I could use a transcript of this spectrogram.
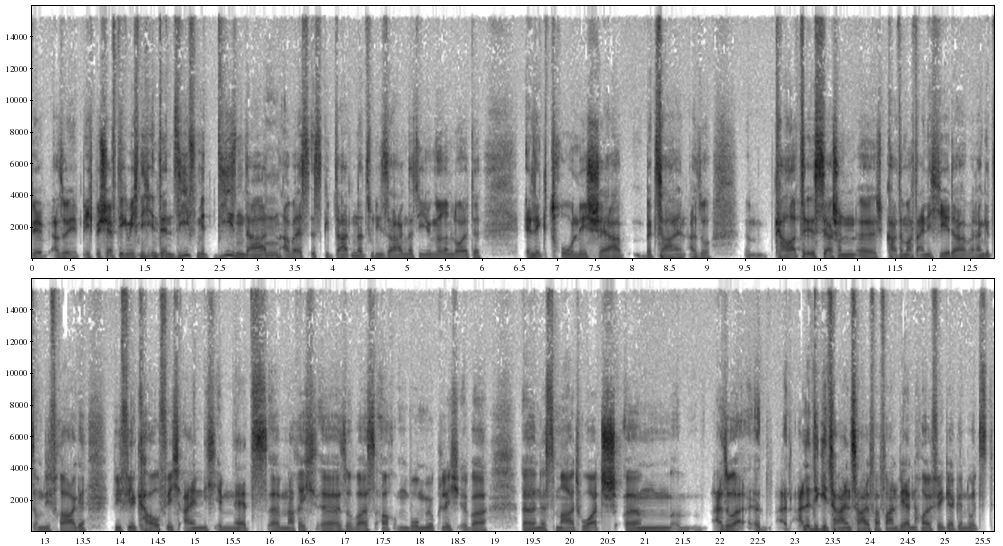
wir, also ich, ich, beschäftige mich nicht intensiv mit diesen Daten, mhm. aber es, es gibt Daten dazu, die sagen, dass die jüngeren Leute elektronischer bezahlen. Also ähm, Karte ist ja schon, äh, Karte macht eigentlich jeder, aber dann geht es um die Frage, wie viel kaufe ich eigentlich im Netz? Äh, Mache ich äh, sowas auch womöglich über äh, eine Smartwatch? Ähm, also äh, alle digitalen Zahlverfahren werden häufiger genutzt.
